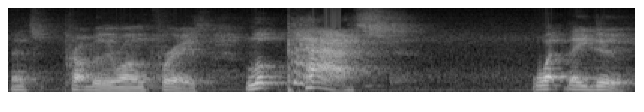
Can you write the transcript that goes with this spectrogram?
that's probably the wrong phrase, look past what they do.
